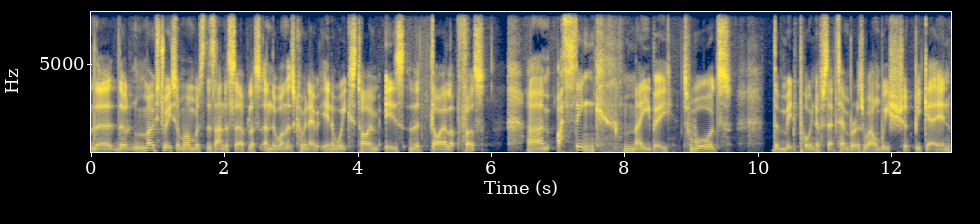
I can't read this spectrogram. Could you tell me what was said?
the the most recent one was the Xander Surplus, and the one that's coming out in a week's time is the Dial Up Fuzz. Um, I think maybe towards the midpoint of September as well, we should be getting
